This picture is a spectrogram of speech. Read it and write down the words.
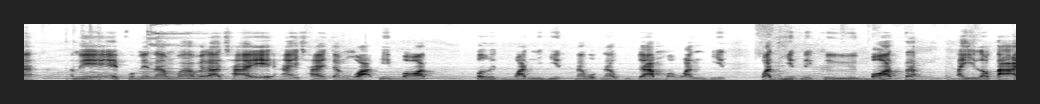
นะ อันนี้ผมแนะนำว่าเวลาใช้ให้ใช้จังหวะที่บอส เปิดวันฮิตนะผมนะย้ำว่าวันฮิต วันฮิตนี่คือบอสตีเราตาย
